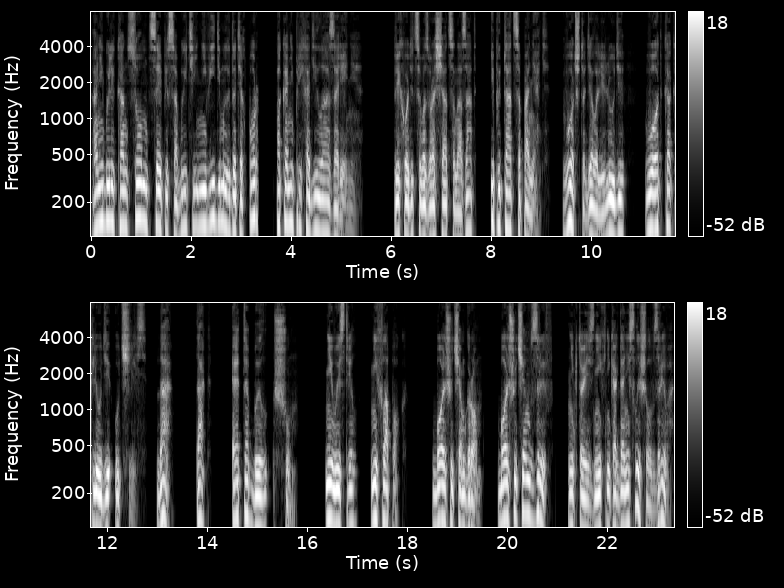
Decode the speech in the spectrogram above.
Они были концом цепи событий, невидимых до тех пор, пока не приходило озарение. Приходится возвращаться назад и пытаться понять. Вот что делали люди, вот как люди учились. Да, так, это был шум. Ни выстрел, ни хлопок. Больше, чем гром, больше, чем взрыв. Никто из них никогда не слышал взрыва.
